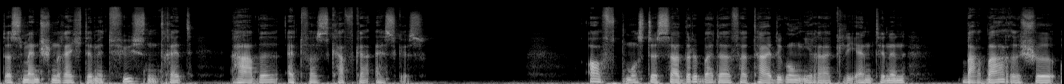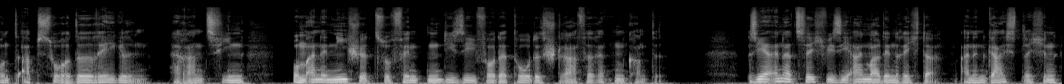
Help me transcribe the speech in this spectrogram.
das Menschenrechte mit Füßen tritt, habe etwas Kafkaeskes. Oft musste Sadr bei der Verteidigung ihrer Klientinnen barbarische und absurde Regeln heranziehen, um eine Nische zu finden, die sie vor der Todesstrafe retten konnte. Sie erinnert sich, wie sie einmal den Richter, einen Geistlichen,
